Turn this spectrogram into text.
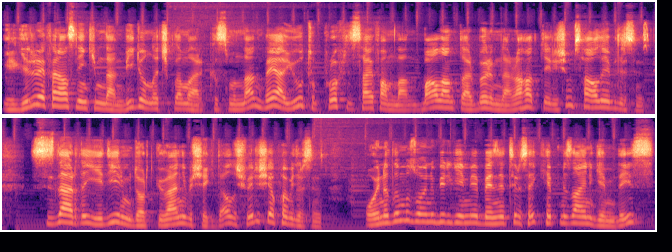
İlgili referans linkimden videonun açıklamalar kısmından veya YouTube profil sayfamdan bağlantılar bölümünden rahatça erişim sağlayabilirsiniz. Sizler de 7/24 güvenli bir şekilde alışveriş yapabilirsiniz. Oynadığımız oyunu bir gemiye benzetirsek hepimiz aynı gemideyiz.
